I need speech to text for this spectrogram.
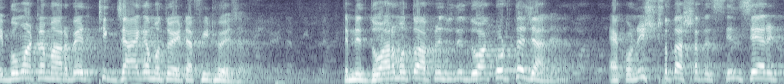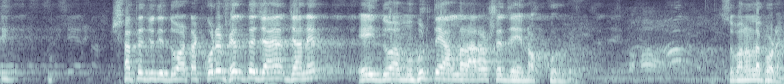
এই বোমাটা মারবে, ঠিক জায়গা মতো এটা ফিট হয়ে যাবে। তেমনি দোয়ার মতো আপনি যদি দোয়া করতে জানেন, একনিষ্ঠতার সাথে সিনসিয়ারিটি সাথে যদি দোয়াটা করে ফেলতে জানেন, এই দোয়া মুহূর্তে আল্লাহর আরশে যেয়ে নক করবে। সুবহানাল্লাহ পড়েন।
